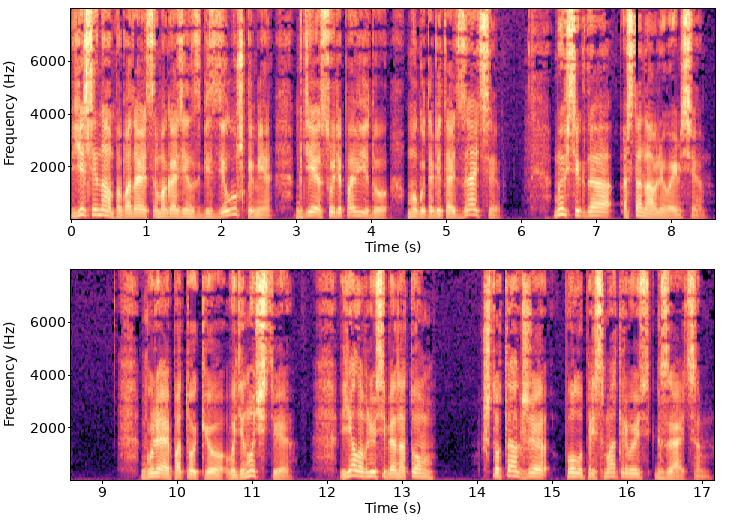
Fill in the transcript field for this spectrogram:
Если нам попадается магазин с безделушками, где, судя по виду, могут обитать зайцы, мы всегда останавливаемся. Гуляя по Токио в одиночестве, я ловлю себя на том, что также полуприсматриваюсь к зайцам.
